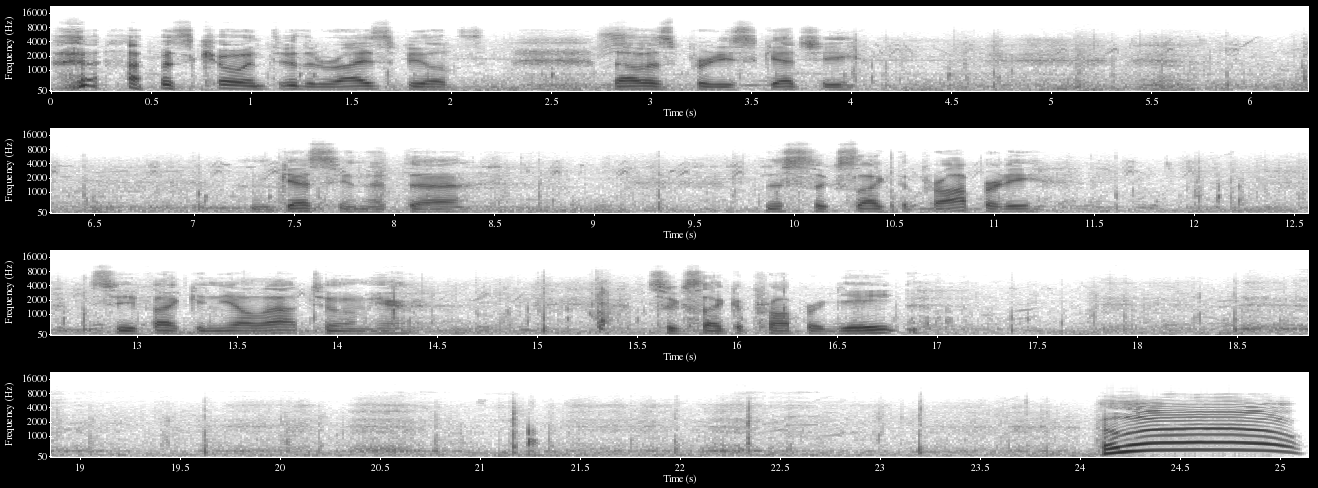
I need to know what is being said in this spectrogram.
I was going through the rice fields. That was pretty sketchy. I'm guessing that uh, this looks like the property. See if I can yell out to him here. This looks like a proper gate. Hello!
